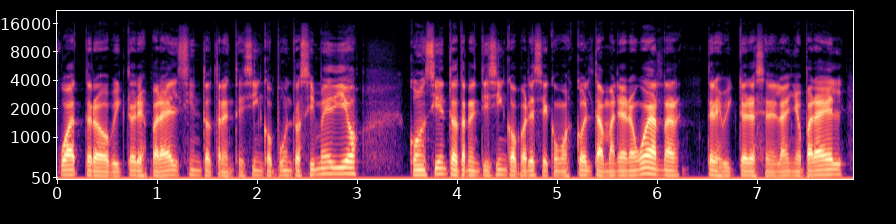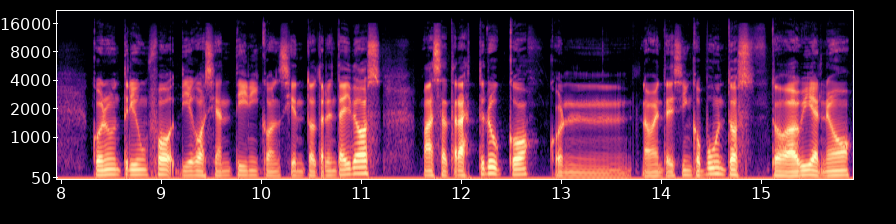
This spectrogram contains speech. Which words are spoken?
cuatro victorias para él, 135 puntos y medio. Con 135 aparece como escolta Mariano Werner, tres victorias en el año para él. Con un triunfo Diego Ciantini con 132. Más atrás Truco con 95 puntos, todavía no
